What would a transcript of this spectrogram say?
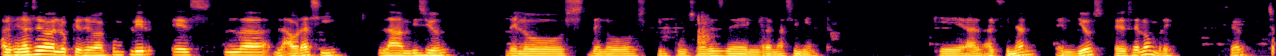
al final se va, lo que se va a cumplir es la, la- ahora sí, la ambición de los, de los impulsores del renacimiento que al, al final el Dios es el hombre, ¿cierto? Sí.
